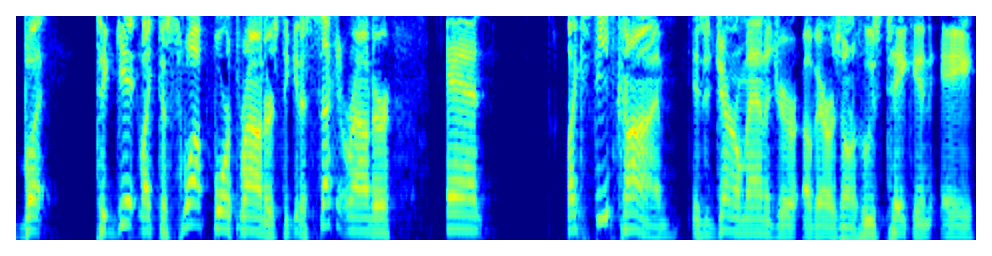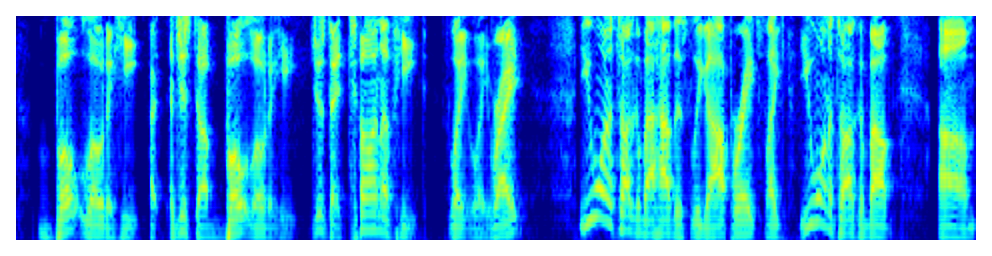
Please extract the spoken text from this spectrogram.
but to get like to swap fourth rounders to get a second rounder, and like Steve Keim is a general manager of Arizona who's taken a boatload of heat, uh, just a boatload of heat, just a ton of heat lately, right? You want to talk about how this league operates? Like you want to talk about um,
